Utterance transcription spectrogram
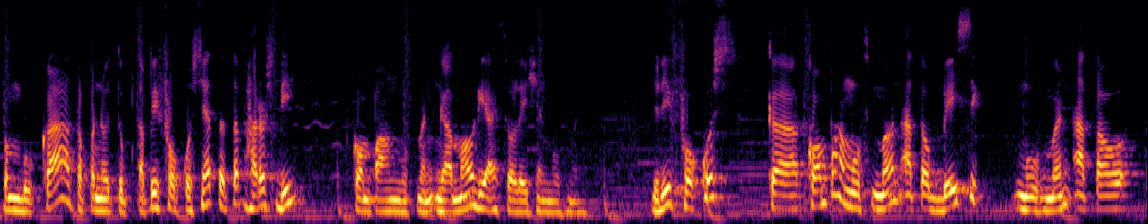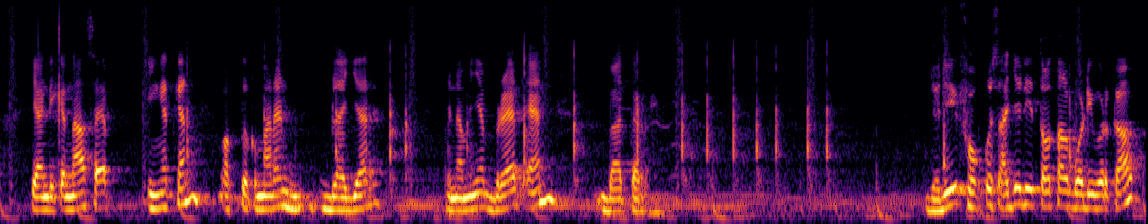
Pembuka atau penutup, tapi fokusnya tetap harus di compound movement, nggak mau di isolation movement. Jadi fokus ke compound movement atau basic movement atau yang dikenal saya ingat kan waktu kemarin belajar yang namanya bread and butter. Jadi fokus aja di total body workout.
